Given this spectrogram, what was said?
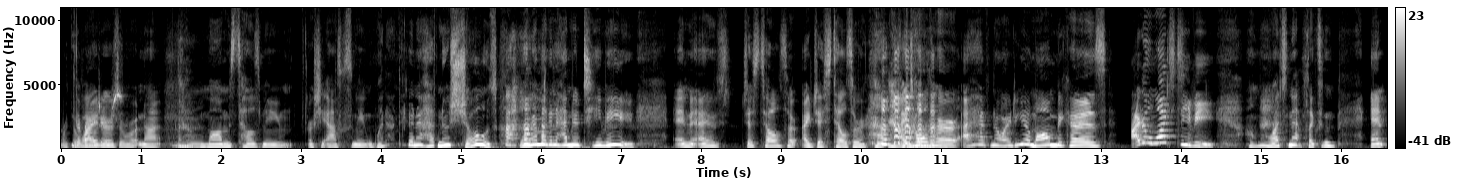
with the, The writers writers. or whatnot. Mom's tells me or she asks me when are they gonna have new shows? when am I gonna have new TV? And I was- just tells her. I just tells her. I told her I have no idea, mom, because I don't watch TV. I only watch Netflix and and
